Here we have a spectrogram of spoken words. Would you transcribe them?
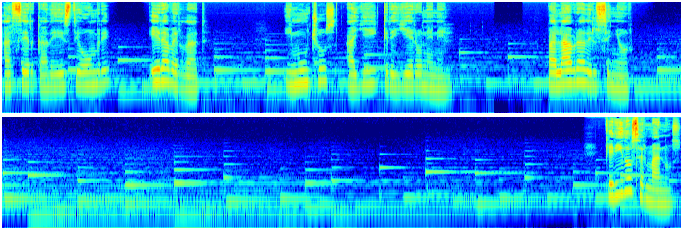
acerca de este hombre era verdad y muchos allí creyeron en él. Palabra del Señor. Queridos hermanos,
